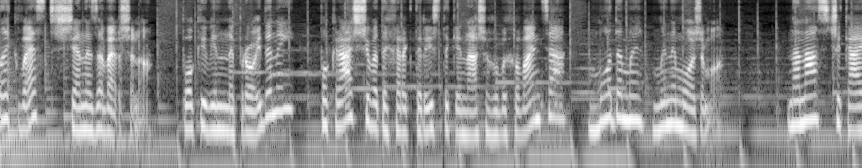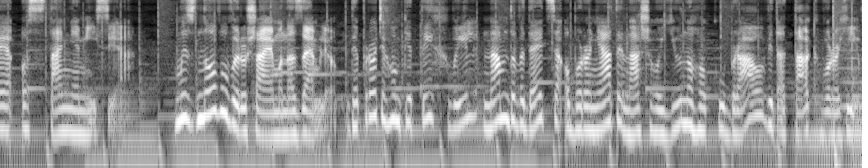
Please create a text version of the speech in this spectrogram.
Але квест ще не завершено. Поки він не пройдений, покращувати характеристики нашого вихованця модами ми не можемо. На нас чекає остання місія. Ми знову вирушаємо на землю, де протягом п'яти хвиль нам доведеться обороняти нашого юного кубрау від атак ворогів.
